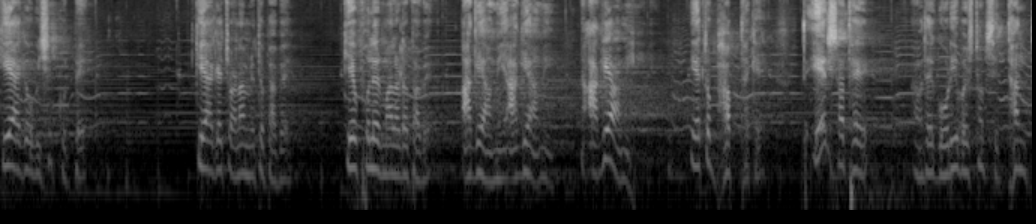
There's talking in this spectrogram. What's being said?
কে আগে অভিষেক করবে, কে আগে চরণামৃত পাবে, কে ফুলের মালাটা পাবে, আগে আমি আগে আমি আগে আমি। এ একটা ভাব থাকে। তো এর সাথে আমাদের গৌরী বৈষ্ণব সিদ্ধান্ত,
